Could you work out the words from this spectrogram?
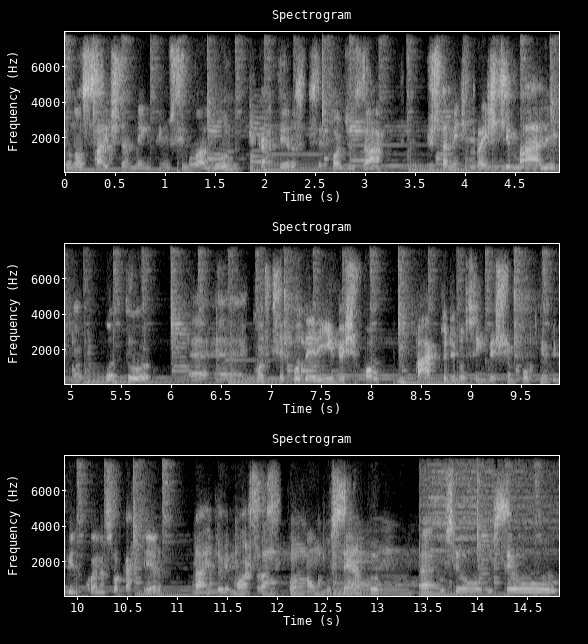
No nosso site também tem um simulador de carteiras que você pode usar justamente para estimar ali quanto, quanto, é, é, quanto que você poderia investir, qual o impacto de você investir um pouquinho de Bitcoin na sua carteira. Tá? Então, ele mostra lá, se colocar 1%, é, o, seu, o seu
